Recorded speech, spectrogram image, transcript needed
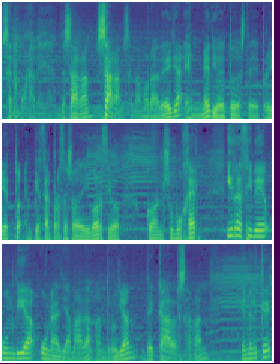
se enamora de, de, Sagan. Sagan se enamora de ella. En medio de todo este proyecto, empieza el proceso de divorcio con su mujer y recibe un día una llamada, Andruyan, de Carl Sagan, en el que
